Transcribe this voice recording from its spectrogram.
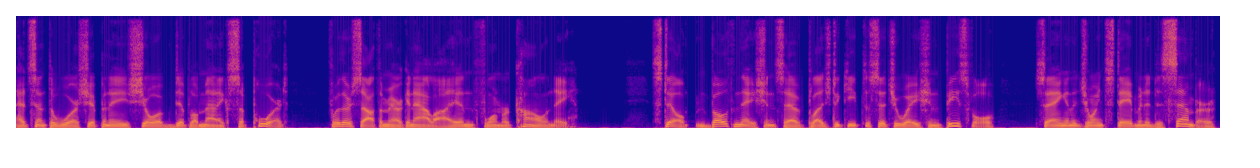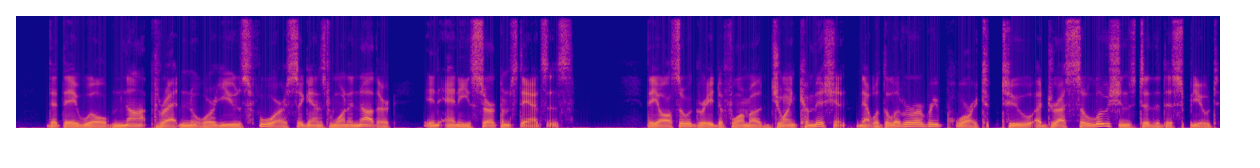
had sent the warship in a show of diplomatic support for their South American ally and former colony. Still, both nations have pledged to keep the situation peaceful, saying in a joint statement in December that they will not threaten or use force against one another in any circumstances. They also agreed to form a joint commission that will deliver a report to address solutions to the dispute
